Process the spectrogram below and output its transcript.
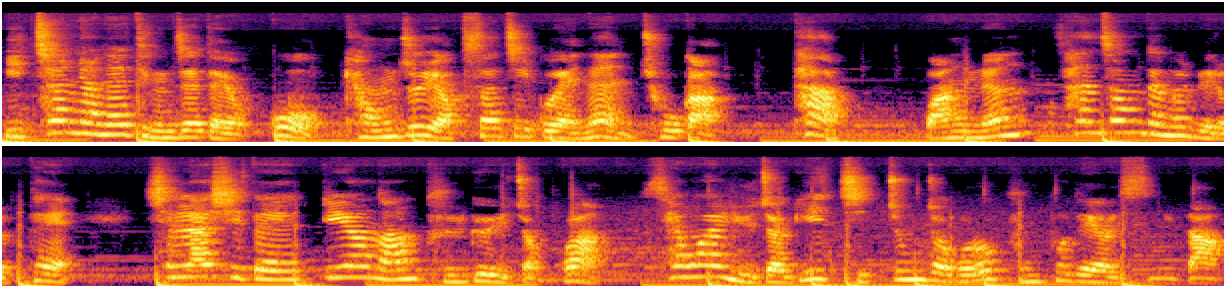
2000년에 등재되었고 경주 역사 지구에는 조각, 탑, 왕릉, 산성 등을 비롯해 신라 시대의 뛰어난 불교 유적과 생활 유적이 집중적으로 분포되어 있습니다.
